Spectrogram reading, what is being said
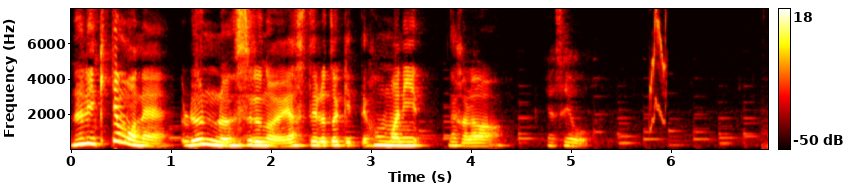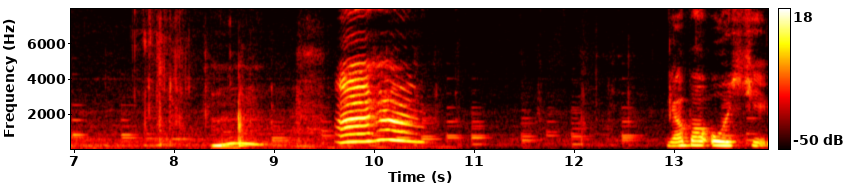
何着てもねルンルンするのよ痩せてる時ってほんまに。だから痩せよう。うん。うん。やば美味しい。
